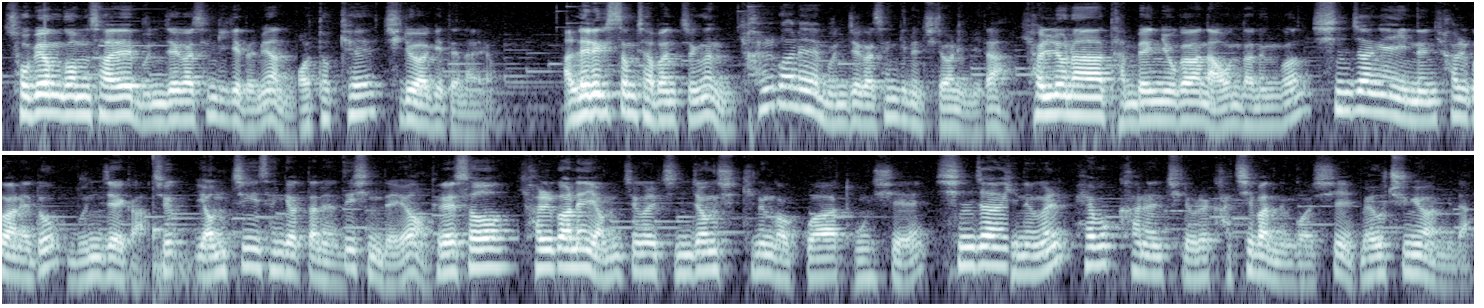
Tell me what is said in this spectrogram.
소변 검사에 문제가 생기게 되면 어떻게 치료하게 되나요? 알레르기성 자반증은 혈관에 문제가 생기는 질환입니다. 혈뇨나 단백뇨가 나온다는 건 신장에 있는 혈관에도 문제가 즉 염증이 생겼다는 뜻인데요. 그래서 혈관의 염증을 진정시키는 것과 동시에 신장 기능을 회복하는 치료를 같이 받는 것이 매우 중요합니다.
